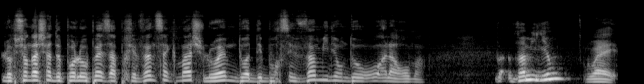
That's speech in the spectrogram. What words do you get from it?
L'option d'achat de Paul Lopez après 25 matchs, l'OM doit débourser 20 millions d'euros à la Roma. 20 millions? Ouais.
